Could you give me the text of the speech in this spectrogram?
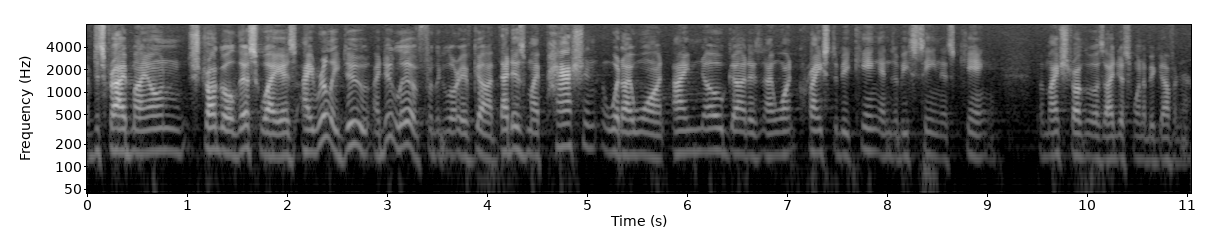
I've described my own struggle this way as I really do, I do live for the glory of God. That is my passion and what I want. I know God is, I want Christ to be king and to be seen as king. But my struggle is I just want to be governor.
